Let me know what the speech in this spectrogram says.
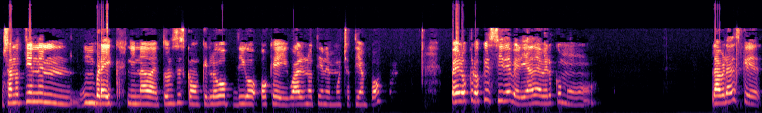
o sea, no tienen un break ni nada, entonces como que luego digo, ok, igual no tienen mucho tiempo, pero creo que sí debería de haber como, la verdad es que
